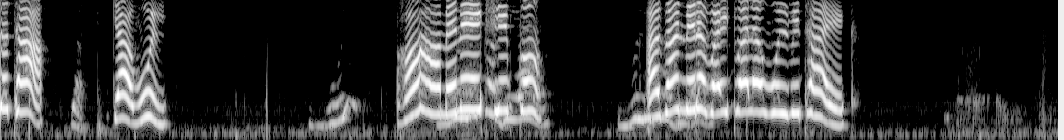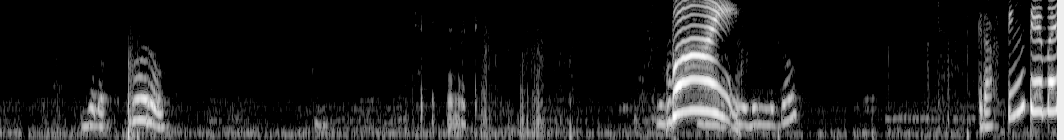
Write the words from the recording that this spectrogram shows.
तो था। क्या? क्या वुल? हाँ मैंने एक शेप को आजान मेरा वाइट वाला वुल भी था एक। करो। बॉय क्राफ्टिंग टेबल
